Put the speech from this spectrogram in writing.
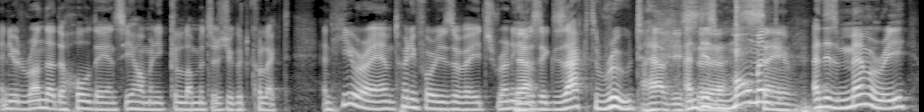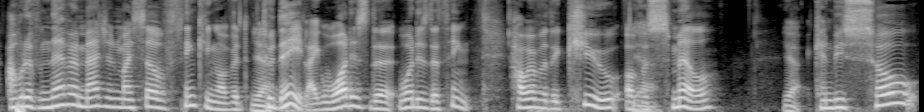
And you'd run that the whole day and see how many kilometers you could collect. And here I am, 24 years of age, running Yeah. this exact route I have this And this uh, moment- same. and this memory i would have never imagined myself thinking of it Yeah. today like what is the what is the thing however the cue of Yeah. a smell Yeah. can be so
